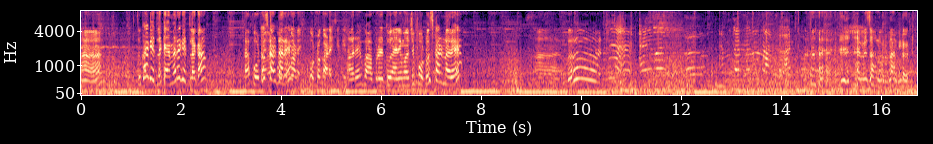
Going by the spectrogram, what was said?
हां तू काय घेतलं? कॅमेरा घेतला का? का फोटोज काढणार आहे? फोटो काढायचे अरे बापरे तू ॲनिमलचे फोटोज काढणार आहे? गुड आणलं होतं.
